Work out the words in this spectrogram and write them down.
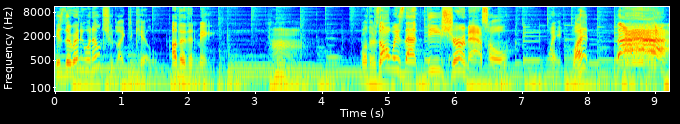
Is there anyone else you'd like to kill, other than me? Hmm. Well, there's always that the Sherm asshole. Wait, what? Ah!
